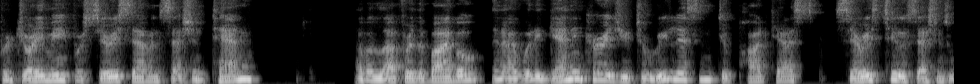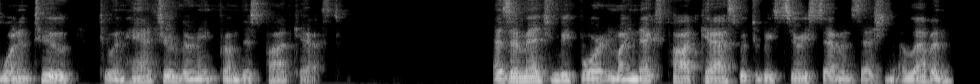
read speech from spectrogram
for joining me for Series 7, Session 10 of A Love for the Bible. And I would again encourage you to re listen to podcasts Series 2, Sessions 1 and 2 to enhance your learning from this podcast. As I mentioned before, in my next podcast, which will be Series 7, Session 11,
